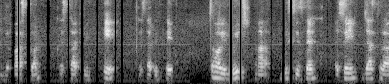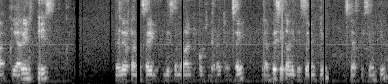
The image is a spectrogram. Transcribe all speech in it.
with the first one. Let's start with A. Let's start with A. So how you do it, uh, this is then, I say just uh, rearrange this, the left hand side, this one to go to the right hand side. They are basically the same thing, it's just the same thing.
